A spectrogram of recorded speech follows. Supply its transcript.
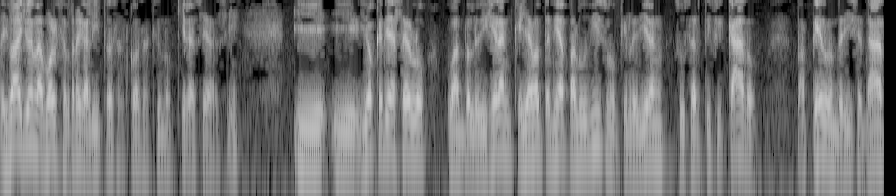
iba yo en la bolsa el regalito, esas cosas que uno quiere hacer así. Y, y yo quería hacerlo cuando le dijeran que ya no tenía paludismo, que le dieran su certificado papel donde dice nada,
